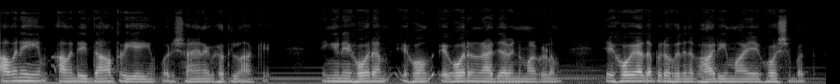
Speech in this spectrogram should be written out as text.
അവനെയും അവന്റെ ദാത്രിയെയും ഒരു ശയനഗൃഹത്തിലാക്കി. ഇങ്ങനെ യഹോരം യഹോ യഹോരൻ രാജാവിന്റെ മകളും യഹോയാദ പുരോഹിതന്റെ ഭാര്യയുമായ യഹോഷബത്ത്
